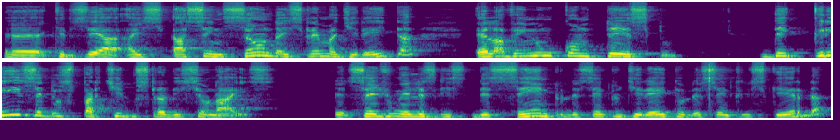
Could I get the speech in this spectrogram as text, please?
É, quer dizer, a, a ascensão da extrema-direita ela vem num contexto de crise dos partidos tradicionais, sejam eles de, de centro, de centro-direita ou de centro-esquerda,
